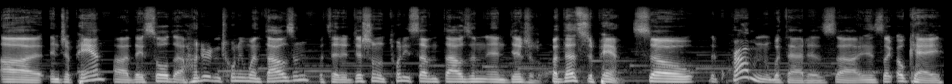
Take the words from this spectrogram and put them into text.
Uh, in Japan, uh, they sold 121,000 with an additional 27,000 in digital, but that's Japan. So the problem with that is, uh, it's like, okay,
